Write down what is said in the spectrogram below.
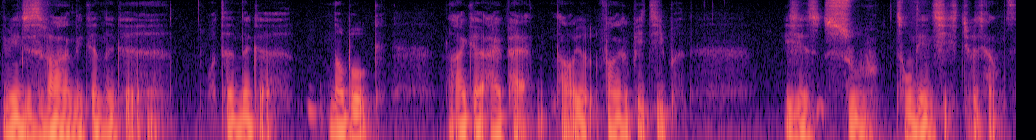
里面就是放那个那个我的那个 notebook，然后一个 iPad，然后又放一个笔记本，一些书、充电器，就这样子。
